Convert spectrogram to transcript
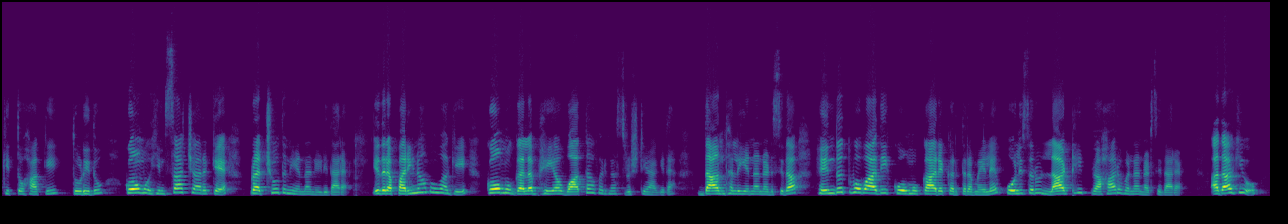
ಕಿತ್ತು ಹಾಕಿ ತುಡಿದು ಕೋಮು ಹಿಂಸಾಚಾರಕ್ಕೆ ಪ್ರಚೋದನೆಯನ್ನ ನೀಡಿದ್ದಾರೆ. ಇದರ ಪರಿಣಾಮವಾಗಿ ಕೋಮು ಗಲಭೆಯ ವಾತಾವರಣ ಸೃಷ್ಟಿಯಾಗಿದೆ. ದಾಂಧಲೆಯನ್ನ ನಡೆಸಿದ ಹಿಂದುತ್ವವಾದಿ ಕೋಮು ಕಾರ್ಯಕರ್ತರ ಮೇಲೆ ಪೊಲೀಸರು ಲಾಠಿ ಪ್ರಹಾರವನ್ನ ನಡೆಸಿದ್ದಾರೆ. ಆದಾಗ್ಯೂ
